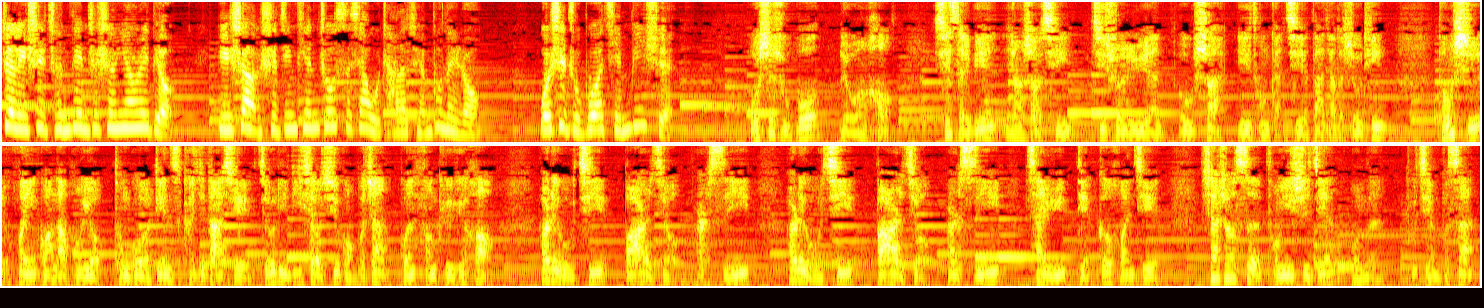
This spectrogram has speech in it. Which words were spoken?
这里是沉淀之声 Young Radio，以上是今天周四下午茶的全部内容。我是主播钱冰雪，我是主播刘文浩，写采编杨少琴，技术人员欧帅，一同感谢大家的收听。同时，欢迎广大朋友通过电子科技大学九里堤校区广播站官方 QQ 号二六五七八二九二四一二六五七八二九二四一参与点歌环节。下周四同一时间，我们不见不散。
